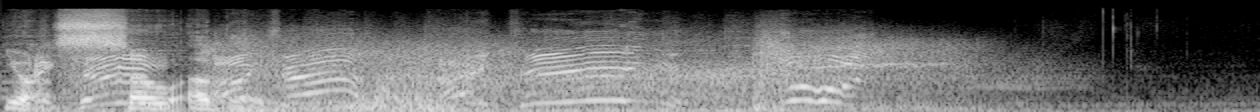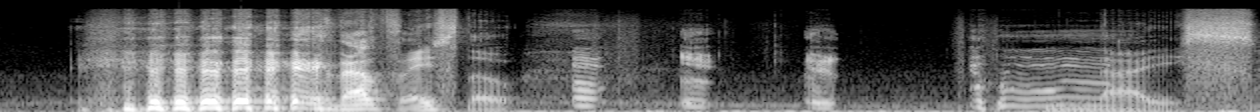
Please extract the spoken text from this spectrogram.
You are so ugly. that face though. Nice.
